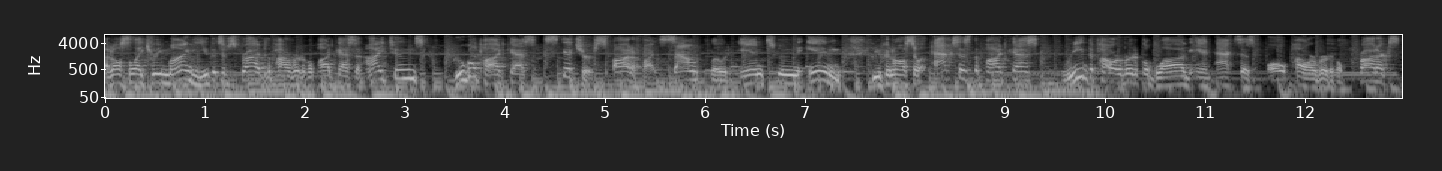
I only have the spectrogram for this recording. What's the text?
I'd also like to remind you, you can subscribe to the Power Vertical Podcast on iTunes, Google Podcasts, Stitcher, Spotify, SoundCloud, and TuneIn. You can also access the podcast, read the Power Vertical Vertical blog and access all Power Vertical products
